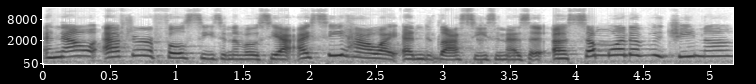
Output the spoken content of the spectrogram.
And now after a full season of OC, I- I see how I ended last season as a, a somewhat of a Gina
